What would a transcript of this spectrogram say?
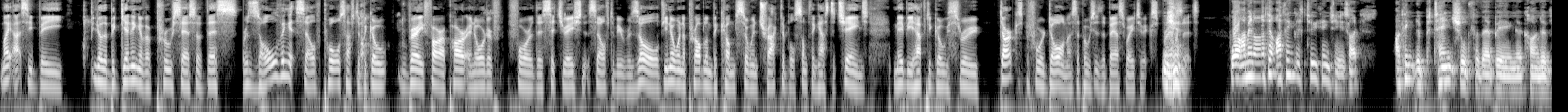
might actually be you know, the beginning of a process of this resolving itself. Poles have to go very far apart in order f- for the situation itself to be resolved. You know, when a problem becomes so intractable, something has to change. Maybe you have to go through darkest before dawn, I suppose is the best way to express it. Well, I mean, I think, I think there's two things here. It's like, I think the potential for there being a kind of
